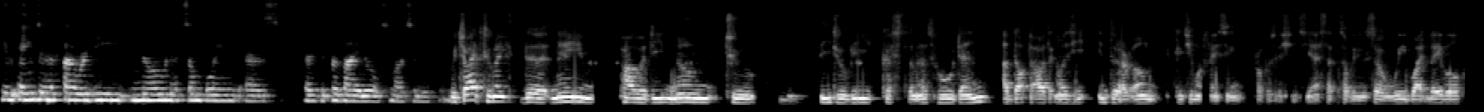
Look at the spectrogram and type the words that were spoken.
do you aim to have Power D known at some point as as the provider of smart solutions? We try to make the name Power D known to B2B customers who then adopt our technology into their own consumer facing propositions. Yes, that's what we do. So we white label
